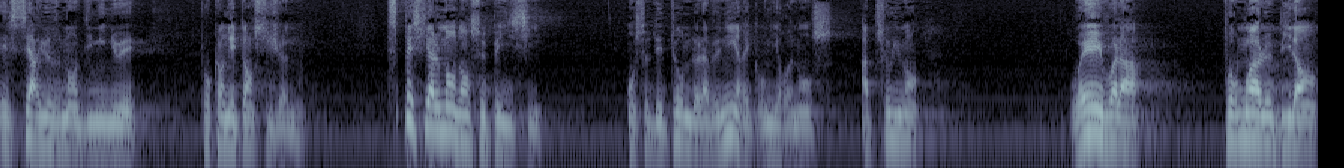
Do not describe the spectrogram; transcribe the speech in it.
ait sérieusement diminué pour qu'en étant si jeune, spécialement dans ce pays-ci, on se détourne de l'avenir et qu'on y renonce absolument. Oui, voilà, pour moi, le bilan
